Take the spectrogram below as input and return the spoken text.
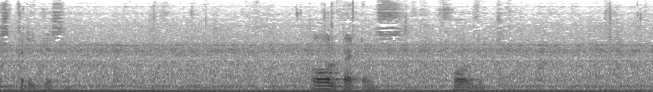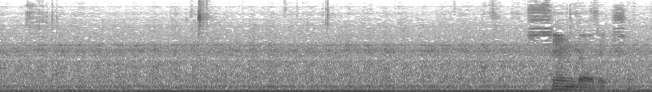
इस तरीके से all petals fold same direction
